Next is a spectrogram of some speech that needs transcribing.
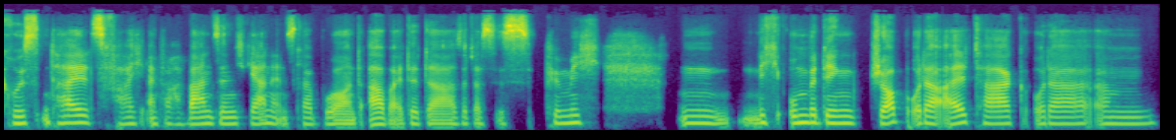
größtenteils fahre ich einfach wahnsinnig gerne ins Labor und arbeite da. Also das ist für mich mh, nicht unbedingt Job oder Alltag oder ähm,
